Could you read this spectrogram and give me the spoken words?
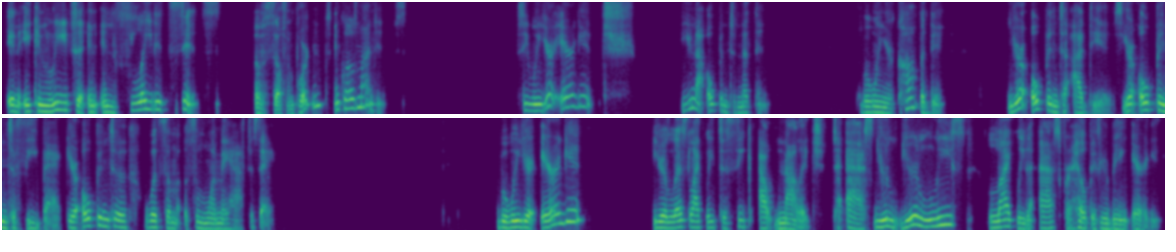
And it can lead to an inflated sense of self importance and closed mindedness. See, when you're arrogant, you're not open to nothing. But when you're confident, you're open to ideas, you're open to feedback, you're open to what some someone may have to say. But when you're arrogant, you're less likely to seek out knowledge, to ask. You're you're least likely to ask for help if you're being arrogant.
